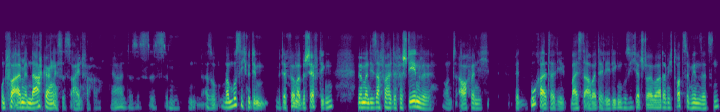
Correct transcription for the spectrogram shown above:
und vor allem im Nachgang ist es einfacher. Ja, das ist, ist, also man muss sich mit dem, mit der Firma beschäftigen, wenn man die Sachverhalte verstehen will. Und auch wenn ich, wenn Buchhalter die meiste Arbeit erledigen, muss ich als Steuerberater mich trotzdem hinsetzen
